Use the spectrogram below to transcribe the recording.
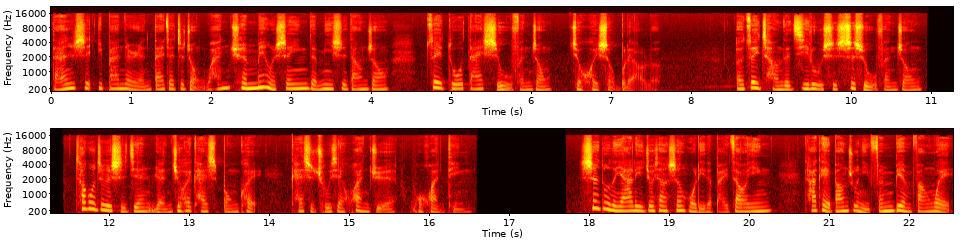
答案是一般的人待在这种完全没有声音的密室当中，最多待十五分钟就会受不了了。而最长的记录是四十五分钟，超过这个时间，人就会开始崩溃，开始出现幻觉或幻听。适度的压力就像生活里的白噪音，它可以帮助你分辨方位，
